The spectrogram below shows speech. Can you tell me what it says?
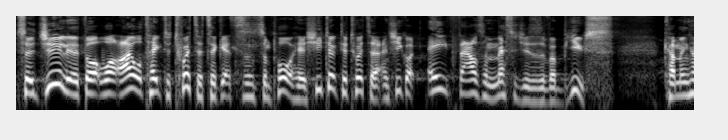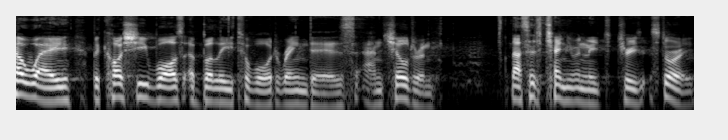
so Julia thought, well, I will take to Twitter to get some support here. She took to Twitter and she got 8,000 messages of abuse coming her way because she was a bully toward reindeers and children. That's a genuinely true story.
